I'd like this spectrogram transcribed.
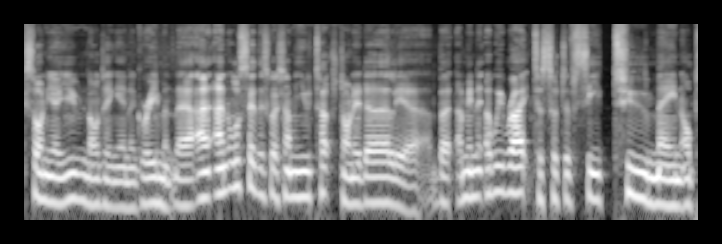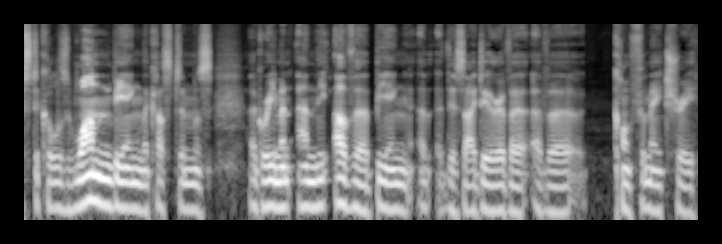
Sonia, you nodding in agreement there, and, and, also this question. I mean, you touched on it earlier, but I mean, are we right to sort of see two main obstacles? One being the customs agreement, and the other being uh, this idea of a of a confirmatory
